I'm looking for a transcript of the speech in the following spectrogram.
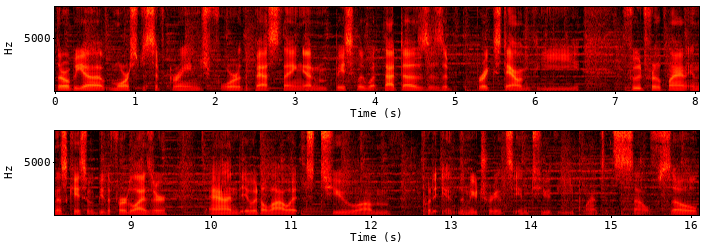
there will be a more specific range for the best thing. And basically what that does is it breaks down the food for the plant. In this case, it would be the fertilizer. And it would allow it to um, put in the nutrients into the plant itself. So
